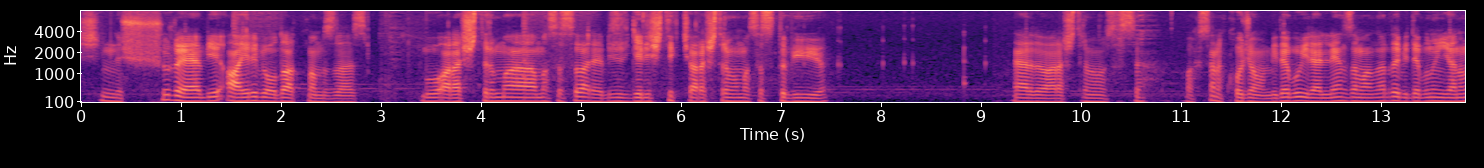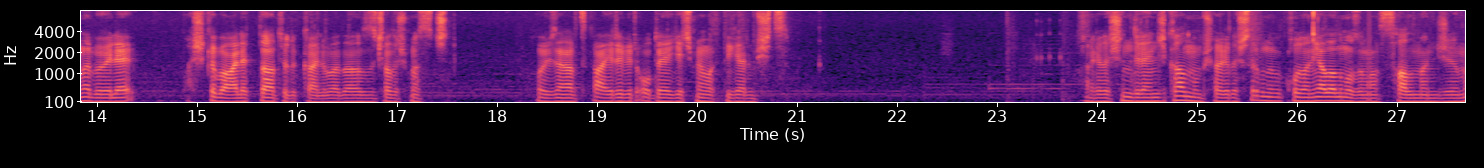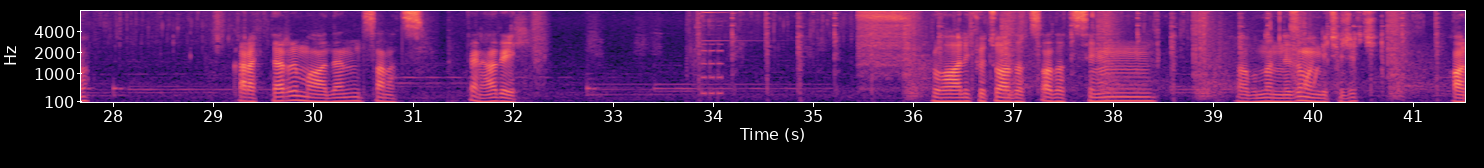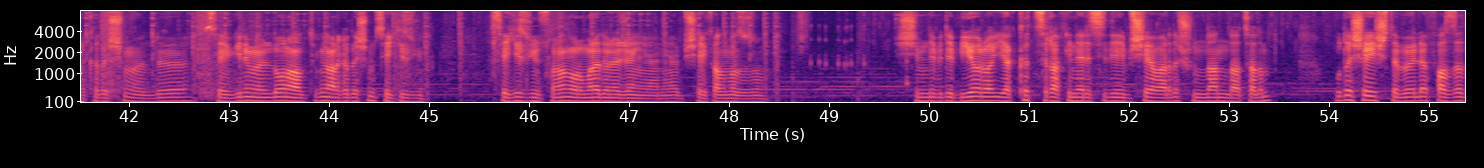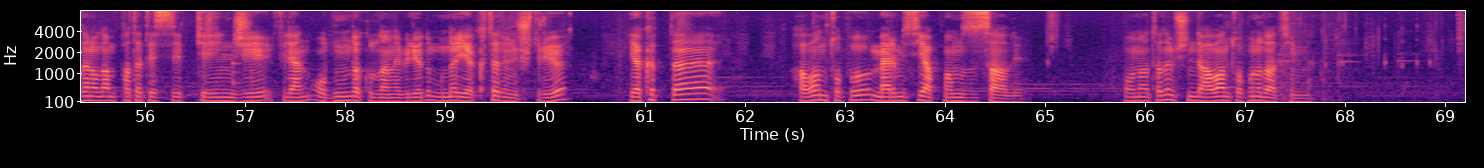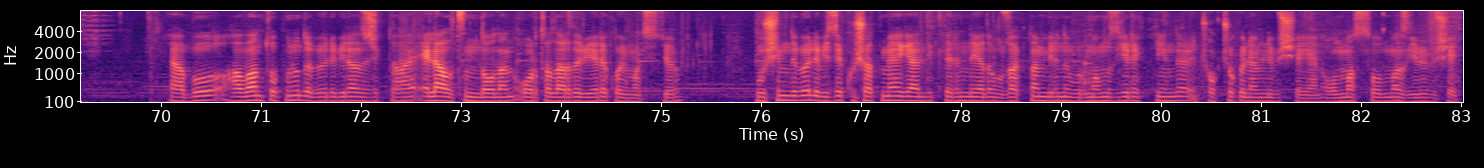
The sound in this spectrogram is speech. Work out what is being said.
Şimdi şuraya bir ayrı bir oda atmamız lazım. Bu araştırma masası var ya biz geliştikçe araştırma masası da büyüyor. Nerede o araştırma masası? Baksana kocaman. Bir de bu ilerleyen zamanlarda bir de bunun yanına böyle başka bir alet daha atıyorduk galiba daha hızlı çalışması için. O yüzden artık ayrı bir odaya geçme vakti gelmişti. Arkadaşın direnci kalmamış arkadaşlar. Bunu bir koloniye alalım o zaman Salmancığımı. Karakter, maden, sanat. Fena değil. Ruh hali kötü adat. Adat senin... Ya bunlar ne zaman geçecek? Arkadaşım öldü. Sevgilim öldü 16 gün. Arkadaşım 8 gün. 8 gün sonra normale döneceksin yani ya. Bir şey kalmaz o zaman. Şimdi bir de Bioro yakıt rafinerisi diye bir şey vardı. Şundan da atalım. Bu da şey işte böyle fazladan olan patatesi, pirinci filan odunu da kullanabiliyordum. Bunları yakıta dönüştürüyor. Yakıt da havan topu mermisi yapmamızı sağlıyor. Onu atalım. Şimdi havan topunu da atayım ben. Ya bu havan topunu da böyle birazcık daha el altında olan ortalarda bir yere koymak istiyorum. Bu şimdi böyle bize kuşatmaya geldiklerinde ya da uzaktan birini vurmamız gerektiğinde çok çok önemli bir şey yani olmazsa olmaz gibi bir şey.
